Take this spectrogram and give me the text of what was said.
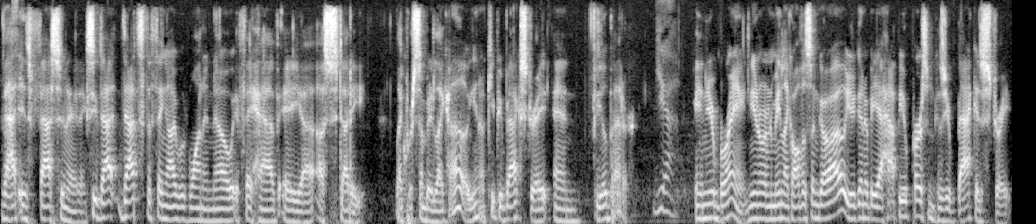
That is fascinating. See that that's the thing I would want to know if they have a uh, a study like where somebody like, "Oh, you know, keep your back straight and feel better." Yeah. In your brain. You know what I mean? Like all of a sudden go, "Oh, you're going to be a happier person because your back is straight."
